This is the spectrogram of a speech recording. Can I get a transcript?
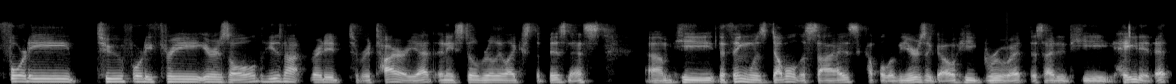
42, 43 years old. He's not ready to retire yet, and he still really likes the business. Um, he the thing was double the size a couple of years ago. He grew it, decided he hated it,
